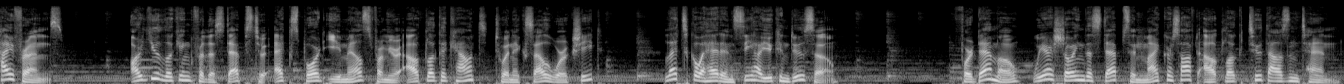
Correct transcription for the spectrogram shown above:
Hi friends! Are you looking for the steps to export emails from your Outlook account to an Excel worksheet? Let's go ahead and see how you can do so. For demo, we are showing the steps in Microsoft Outlook 2010.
